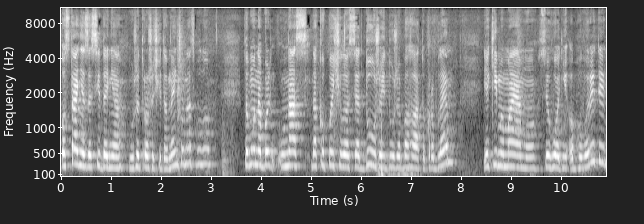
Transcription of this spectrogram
Останнє засідання вже трошечки давненько у нас було, тому у нас накопичилося дуже і дуже багато проблем, які ми маємо сьогодні обговорити,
